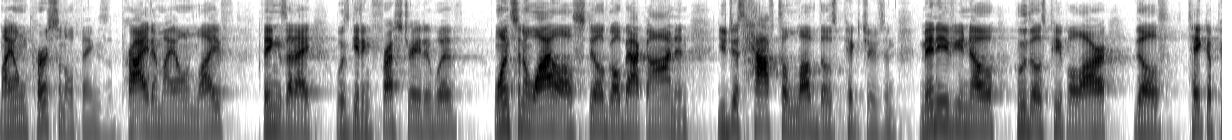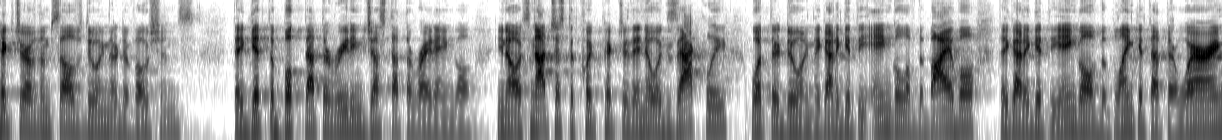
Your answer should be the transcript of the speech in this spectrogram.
my own personal things, the pride in my own life, things that I was getting frustrated with. Once in a while, I'll still go back on, and you just have to love those pictures. And many of you know who those people are. They'll take a picture of themselves doing their devotions. They get the book that they're reading just at the right angle. You know, it's not just a quick picture. They know exactly what they're doing. They got to get the angle of the Bible, they got to get the angle of the blanket that they're wearing,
